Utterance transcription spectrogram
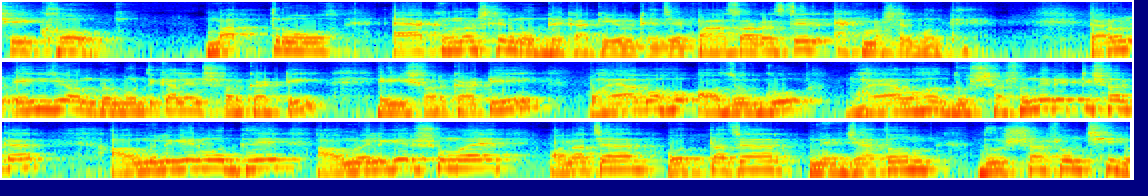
সেই ক্ষোভ মাত্র এক মাসের মধ্যে কাটিয়ে উঠেছে, পাঁচ অগাস্টের এক মাসের মধ্যে। কারণ এই যে অন্তর্বর্তীকালীন সরকারটি, এই সরকারটি ভয়াবহ অযোগ্য, ভয়াবহ দুঃশাসনের একটি সরকার। আওয়ামী লীগের মধ্যে, আওয়ামী লীগের সময় অনাচার, অত্যাচার, নির্যাতন, দুঃশাসন ছিল।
